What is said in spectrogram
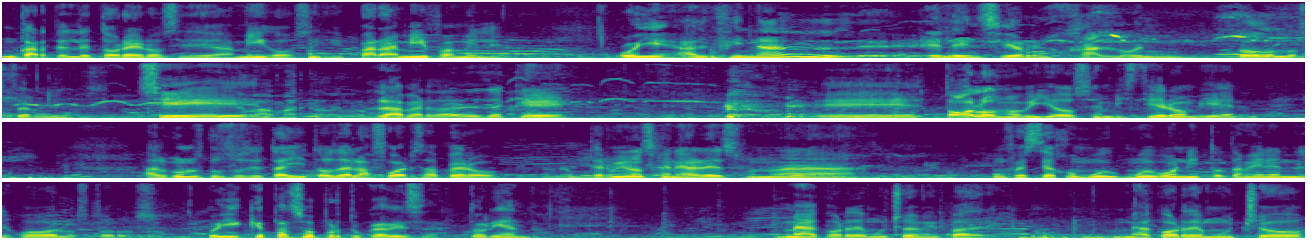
un cartel de toreros y de amigos y para mi familia. Oye, al final eh, el encierro jaló en todos los términos. Sí, la verdad es de que eh, todos los novillos se embistieron bien, algunos con sus detallitos de la fuerza, pero en términos generales una, un festejo muy, muy bonito también en el juego de los toros. Oye, ¿qué pasó por tu cabeza, toreando? Me acordé mucho de mi padre, me acordé mucho,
